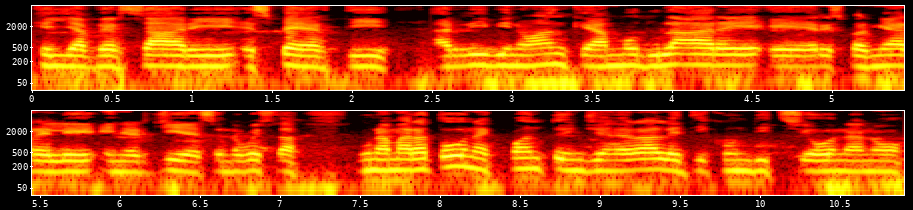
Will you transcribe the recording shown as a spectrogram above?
che gli avversari esperti arrivino anche a modulare e risparmiare le energie, essendo questa una maratona e quanto in generale ti condizionano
